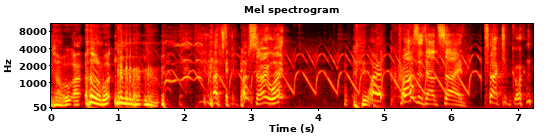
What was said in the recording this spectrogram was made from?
So, uh, what? I'm, I'm sorry, what? what? Cross is outside. Dr. Gordon.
